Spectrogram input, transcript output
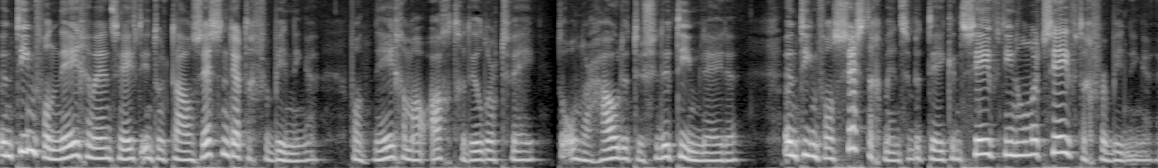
Een team van 9 mensen heeft in totaal 36 verbindingen, want 9 maal 8 gedeeld door 2 te onderhouden tussen de teamleden. Een team van 60 mensen betekent 1770 verbindingen.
